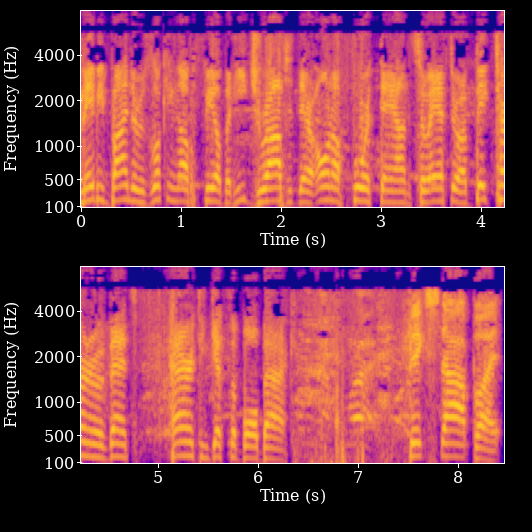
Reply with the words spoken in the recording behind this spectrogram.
maybe Binder was looking upfield, but he drops it there on a fourth down. So after a big turn of events, Harriton gets the ball back. Big stop, but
